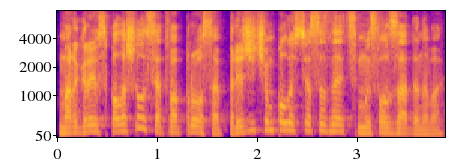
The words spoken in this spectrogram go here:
Маргрейв сполошился от вопроса, прежде чем полностью осознать смысл заданного.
